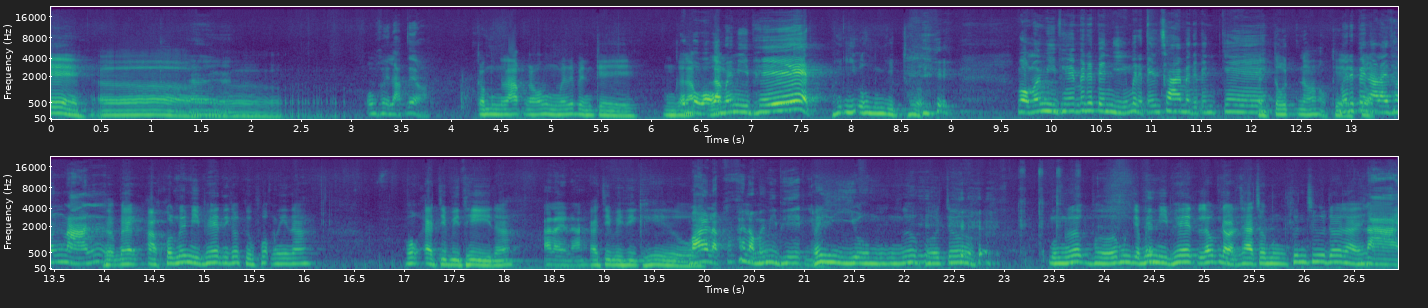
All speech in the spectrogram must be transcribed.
ย์เออเออ เออโอมเคยรับด้วยเหรอก็มึงรับนะว่ามึงไม่ได้เป็นเกย์มึงโอก็มรับบอกว่าโอรัมไม่มีเพศ เฮ้ยอีโอมึงหยุดเถอะ บอกไม่มีเพศไม่ได้เป็นหญิงไม่ได้เป็นชายไม่ได้เป็นเกย์เป็นตุ๊ดเนาะโอเคไม่ได้เป็นอะไรทั้งนั้นจบเถอะแม่งอะคนไม่มีเพศนี่ก็คือพวกนี้นะ พวก LGBT นะ อะไรนะ LGBTQ ไม่หรอกก็แค่เราไม่มีเพศไงเฮ้ยอีโอมึงเลิกเพ้อเจ้อมึงเลิกเพ้อมึงจะไม่มีเพศแล้วบัตรประชาชนมึงขึ้นชื่อด้วยอะไรนาย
